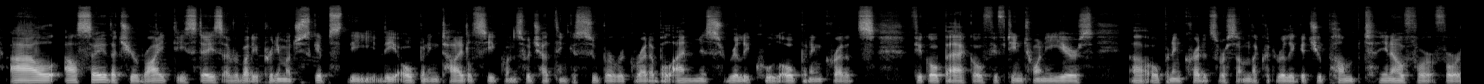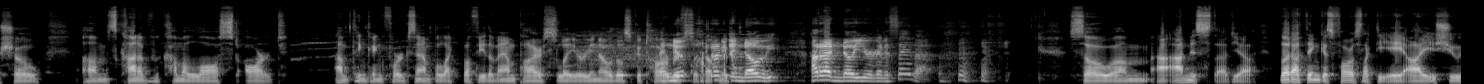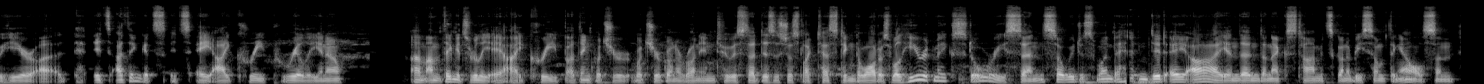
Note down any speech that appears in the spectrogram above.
I'll I'll say that you're right. These days, everybody pretty much skips the the opening title sequence, which I think is super regrettable. I miss really cool opening credits. If you go back, oh, 15, 20 years, uh, opening credits were something that could really get you pumped, you know, for for a show. Um, it's kind of become a lost art. I'm thinking, for example, like Buffy the Vampire Slayer. You know, those guitar riffs. How did me... I know? How did I know you were going to say that? So um, I, I miss that, yeah. But I think as far as like the AI issue here, uh, it's I think it's it's AI creep, really. You know, um, I'm thinking it's really AI creep. I think what you're what you're going to run into is that this is just like testing the waters. Well, here it makes story sense, so we just went ahead and did AI, and then the next time it's going to be something else, and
